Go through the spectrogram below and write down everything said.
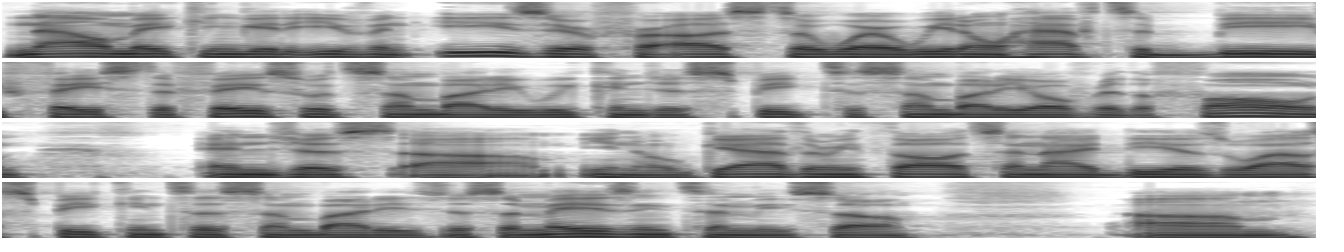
now making it even easier for us to where we don't have to be face to face with somebody. We can just speak to somebody over the phone and just, um, you know, gathering thoughts and ideas while speaking to somebody is just amazing to me. So, um,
